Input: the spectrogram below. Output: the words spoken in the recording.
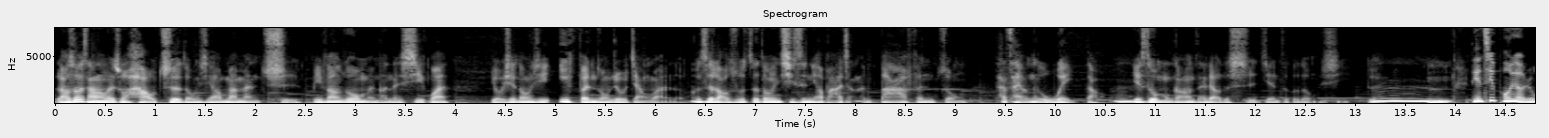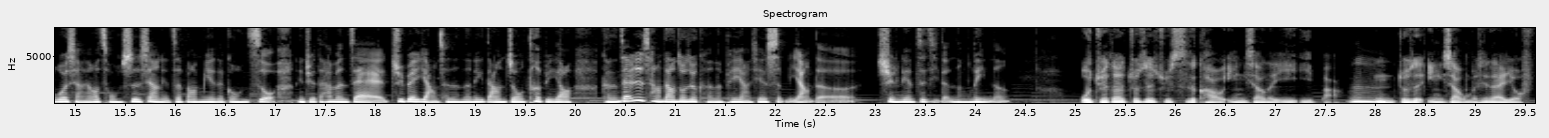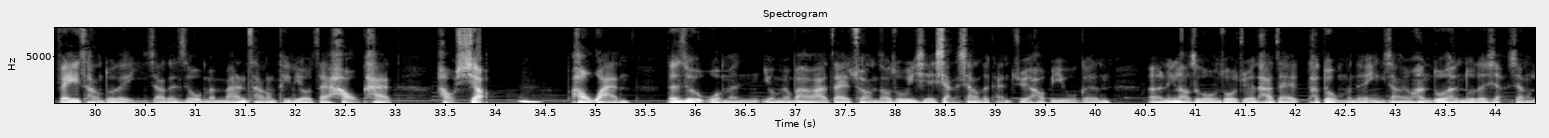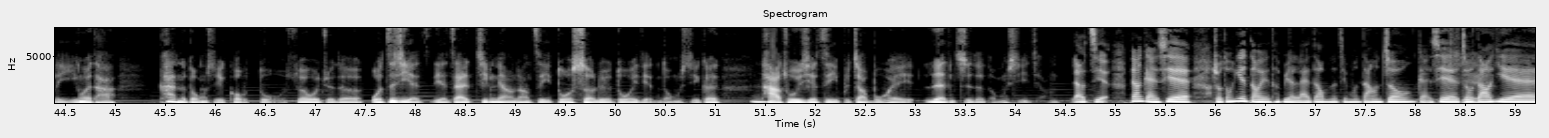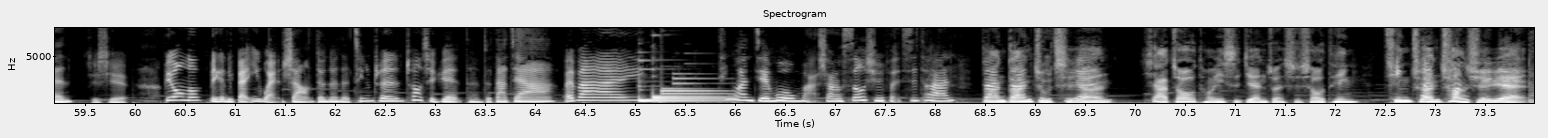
老师会常常会说好吃的东西要慢慢吃，比方说我们可能习惯有些东西一分钟就讲完了，可是老师说这东西其实你要把它讲成八分钟，它才有那个味道，也是我们刚刚在聊的时间这个东西，对。嗯，年轻朋友如果想要从事像你这方面的工作，你觉得他们在具备养成的能力当中，特别要可能在日常当中就可能培养些什么样的训练自己的能力呢？我觉得就是去思考影像的意义吧。嗯嗯，就是影像，我们现在有非常多的影像，但是我们蛮常停留在好看、好笑、嗯好玩，但是我们有没有办法再创造出一些想象的感觉？好比我跟呃林老师工作，我觉得他在他对我们的影像有很多很多的想象力，因为他看的东西够多，所以我觉得我自己也也在尽量让自己多涉略多一点东西，跟踏出一些自己比较不会认知的东西，这样。了解，非常感谢周东燕导演特别来到我们的节目当中，感谢周导演。谢谢。别忘了每个礼拜一晚上，端端的青春创学院等着大家，拜拜。听完节目马上搜寻粉丝团端端主持人，下周同一时间准时收听青春创学院。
